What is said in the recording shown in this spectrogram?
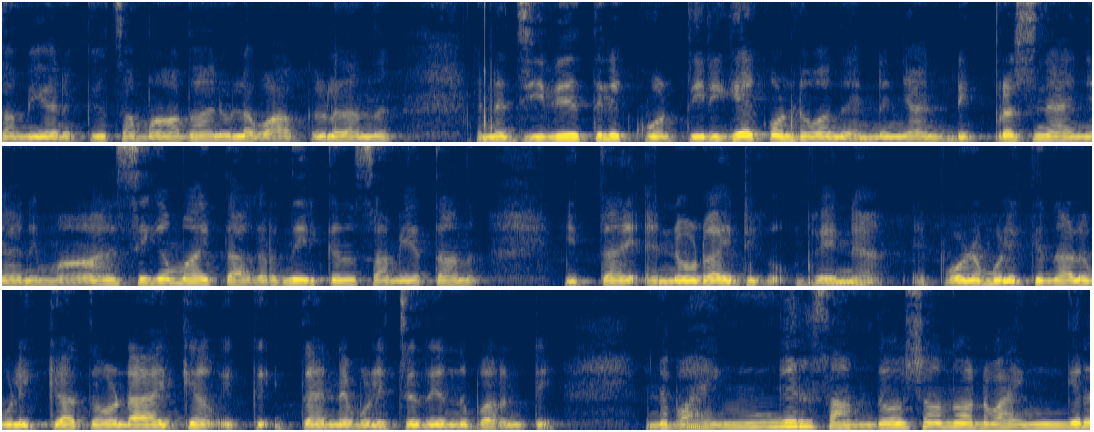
സമയം എനിക്ക് സമാധാനമുള്ള വാക്കുകൾ തന്ന് എന്നെ ജീവിതത്തിൽ തിരികെ കൊണ്ടുവന്ന് എന്നെ ഞാൻ ഡിപ്രഷനായി ഞാൻ മാനസികമായി തകർന്നിരിക്കുന്ന സമയത്താണ് ഇത്ത എന്നോടായിട്ട് പിന്നെ എപ്പോഴും വിളിക്കുന്ന ആൾ വിളിക്കാത്തതുകൊണ്ടായിരിക്കാം കൊണ്ടായിരിക്കാം ഇത്ത എന്നെ വിളിച്ചത് എന്ന് പറഞ്ഞിട്ട്. എന്നെ ഭയങ്കര സന്തോഷം എന്ന് പറഞ്ഞാൽ ഭയങ്കര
